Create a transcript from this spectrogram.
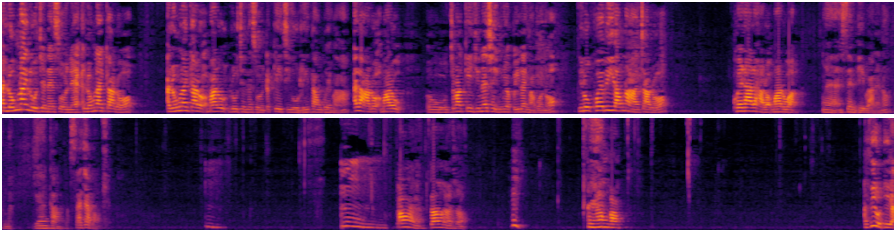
အလုံးလိုက်လိုချင်တယ်ဆိုရင်လည်းအလုံးလိုက်ကတော့အလုံးလိုက်ကတော့အမတို့လိုချင်တယ်ဆိုရင်တစ် kg ကို4000ခွဲပါအဲ့ဒါကတော့အမတို့ဟိုကျမ kg နဲ့ချိန်ပြီးတော့ပေးလိုက်မှာပေါ့နော်ဒီလိုခွဲပြီးရောင်းတာကကြတော့ခွဲထားတဲ့ဟာတော့အမတို့ကအဲအဆင်ပြေပါတယ်နော်ဒီမှာရမ်းကောင်းတော့စားကြပါဦးရှင်อืม อืมကောင်းတယ်ကောင်းတယ်ဆိုอืมအရမ်းကောင်းအစီကိုကြည့်ရ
